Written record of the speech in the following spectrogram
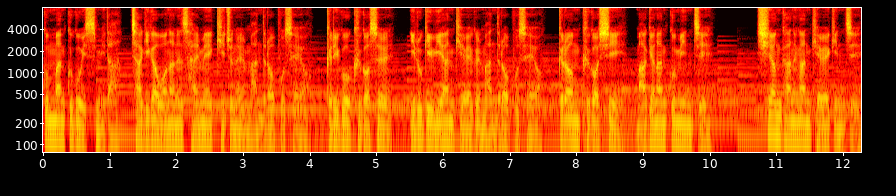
꿈만 꾸고 있습니다. 자기가 원하는 삶의 기준을 만들어 보세요. 그리고 그것을 이루기 위한 계획을 만들어 보세요. 그럼 그것이 막연한 꿈인지 실현 가능한 계획인지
